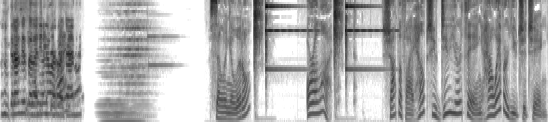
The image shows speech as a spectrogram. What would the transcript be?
Gracias a Daniela Barragán. Selling a little or a lot? Shopify helps you do your thing however you cha-ching.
